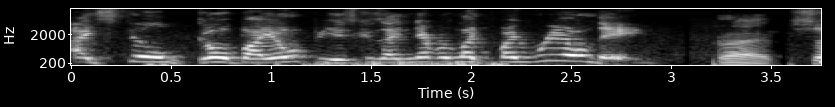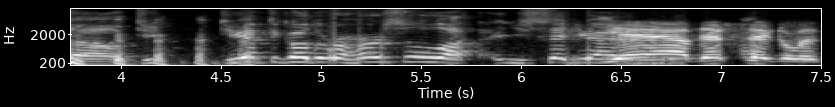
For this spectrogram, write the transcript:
I still go by Opie is because I never liked my real name. Right. So do, do you have to go to rehearsal? Uh, You said you had Yeah, they're signaling.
